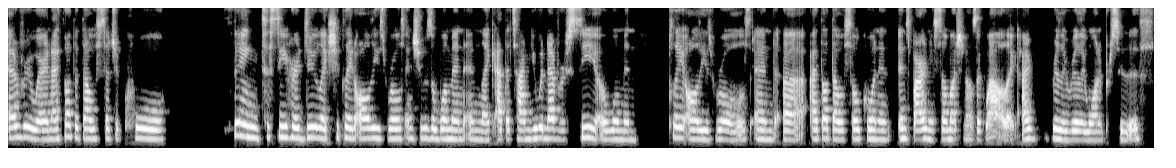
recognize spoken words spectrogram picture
everywhere, and I thought that that was such a cool thing to see her do like she played all these roles and she was a woman and like at the time you would never see a woman play all these roles and uh, i thought that was so cool and it inspired me so much and i was like wow like i really really want to pursue this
